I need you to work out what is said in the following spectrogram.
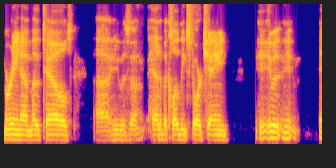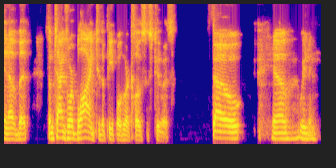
marina, motels. Uh, he was a head of a clothing store chain. He, he was, he, you know, but sometimes we're blind to the people who are closest to us. So, you know, we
